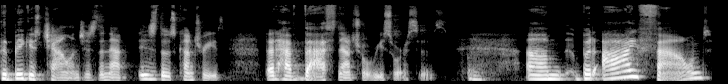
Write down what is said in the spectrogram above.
the biggest challenge is the nat- is those countries that have vast natural resources. Mm. Um, but I found,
